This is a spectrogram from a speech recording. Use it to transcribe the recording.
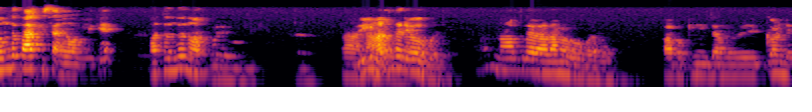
ಒಂದು ಪಾಕಿಸ್ತಾನ ಹೋಗ್ಲಿಕ್ಕೆ ಮತ್ತೊಂದು ನಾರ್ತ್ ಕೊರಿಯಾ ಹೋಗ್ಲಿಕ್ಕೆ ನಾರ್ತ್ ಕೊರಿಯಾ ಹೋಗ್ಬೋದು. ನಾರ್ತ್ ಕೊರಿಯಾ ಆರಾಮಾಗಿ ಹೋಗ್ಬಾರ್ದು ಪಾಪ ಕಿಂಗ್ಡಮ್ ಇಟ್ಕೊಂಡು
